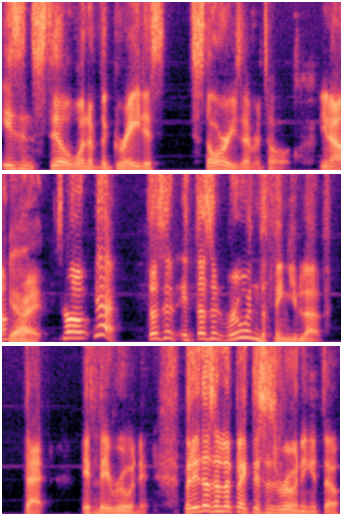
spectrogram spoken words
isn't still one of the greatest stories ever told. You know? Yeah. right. So yeah, doesn't it doesn't ruin the thing you love that if Mm-hmm. they ruin it. But it doesn't look like this is ruining it though.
